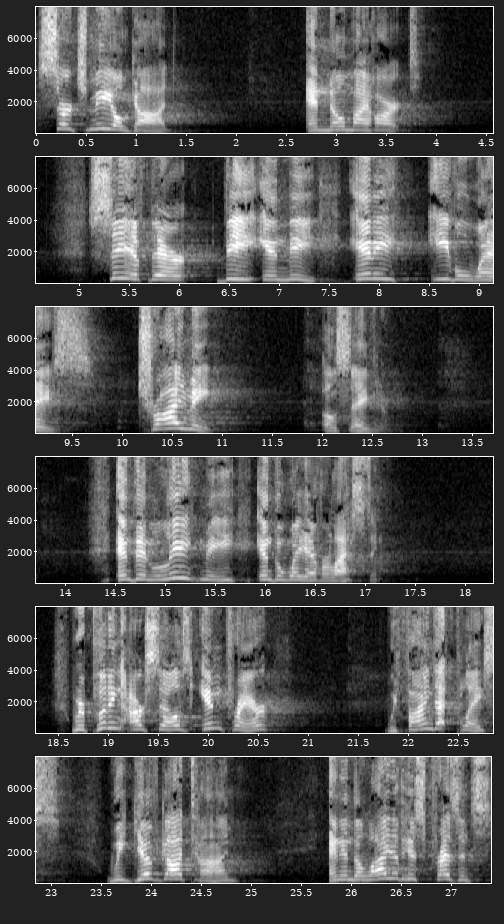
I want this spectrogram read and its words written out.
Search me, O God, and know my heart. See if there be in me any evil ways. Try me, O Savior. And then lead me in the way everlasting. We're putting ourselves in prayer. We find that place. We give God time. And in the light of His presence,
